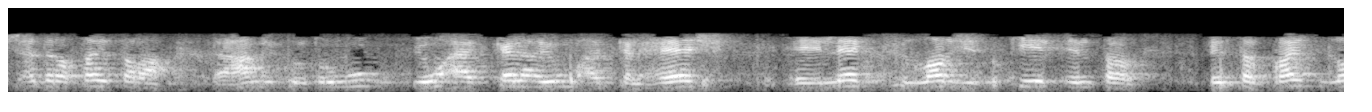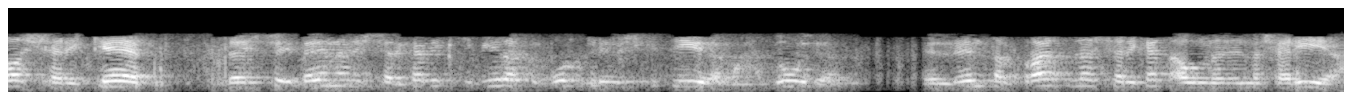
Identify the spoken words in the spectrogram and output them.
مش قادر أسيطر اعمل control يوم أكلها يوم ما أكلهاش lack في ال large scale enter enterprise اللي هو الشركات. دايما الشركات الكبيرة في البورصة مش كتيرة محدودة. ال enterprise هي الشركات أو المشاريع.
